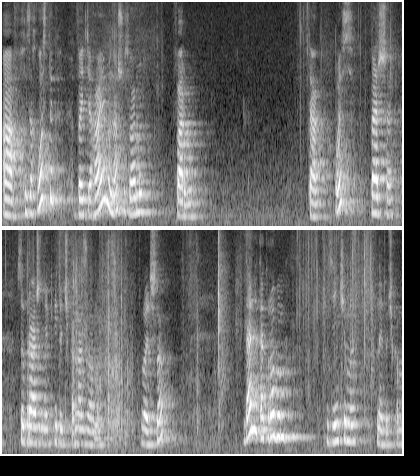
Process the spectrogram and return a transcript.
а за хвостик витягаємо нашу з вами фарбу. Так, ось перше зображення квіточка в нас з вийшла. Далі так робимо з іншими ниточками.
